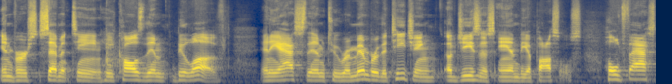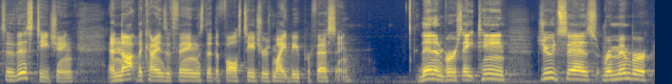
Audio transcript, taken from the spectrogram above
in verse 17. He calls them beloved, and he asks them to remember the teaching of Jesus and the apostles. Hold fast to this teaching and not the kinds of things that the false teachers might be professing. Then in verse 18, Jude says, Remember,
